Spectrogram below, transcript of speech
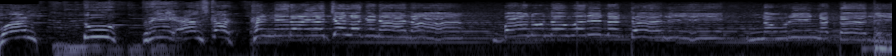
One two three and start खंडेरायाच्या लग्नाला बानू नवरी नटली नवरी नटली.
